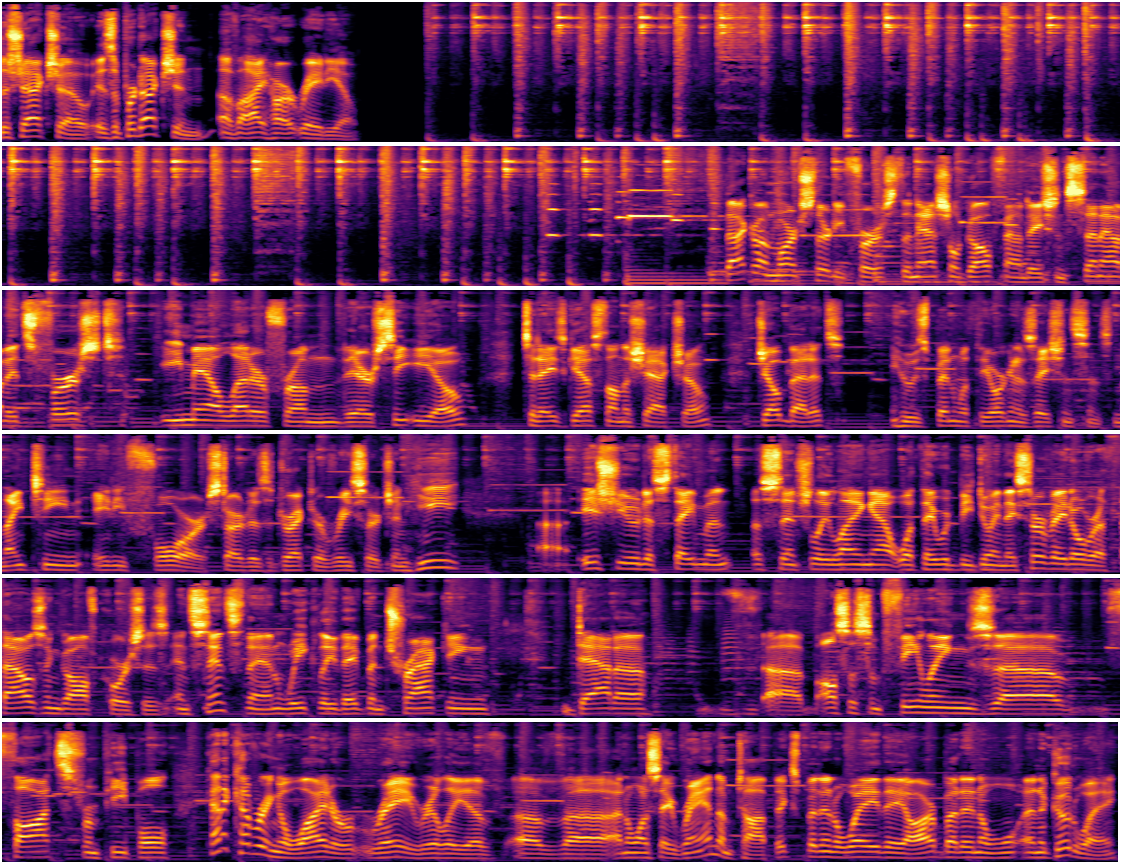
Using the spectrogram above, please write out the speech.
The Shack Show is a production of iHeartRadio. Back on March 31st, the National Golf Foundation sent out its first email letter from their CEO, today's guest on the Shack Show, Joe Beditz, who's been with the organization since 1984, started as a director of research, and he uh, issued a statement essentially laying out what they would be doing. They surveyed over a thousand golf courses, and since then, weekly, they've been tracking data, uh, also some feelings, uh, thoughts from people, kind of covering a wide array, really, of, of uh, I don't want to say random topics, but in a way they are, but in a, in a good way,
